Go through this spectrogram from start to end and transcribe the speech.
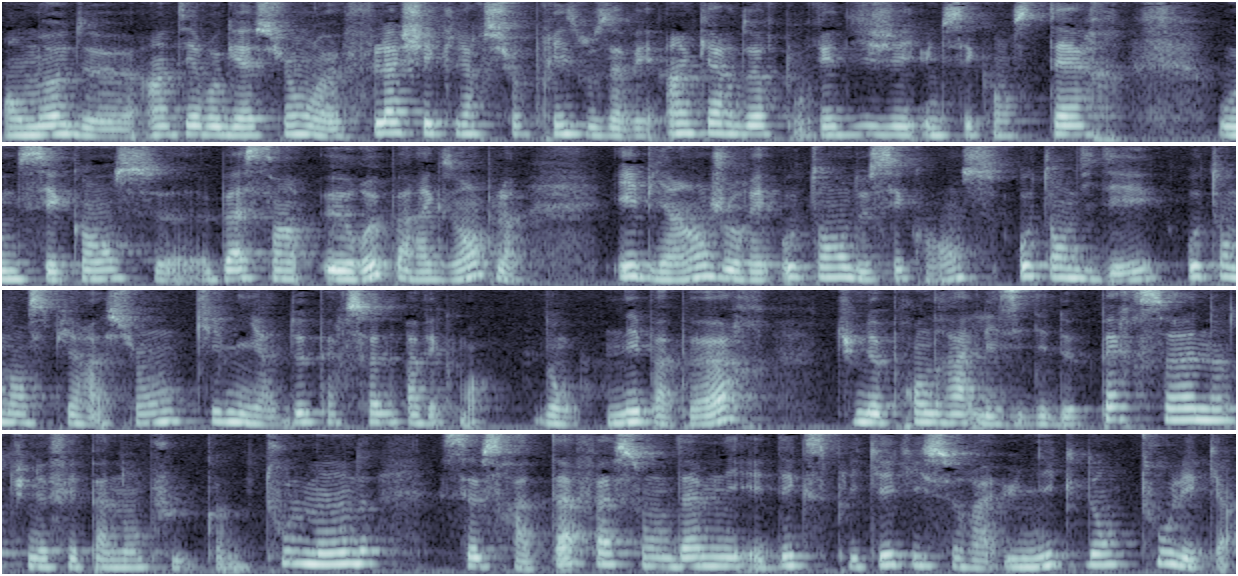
en mode euh, interrogation euh, flash éclair surprise, vous avez un quart d'heure pour rédiger une séquence terre ou une séquence euh, bassin heureux par exemple, eh bien j'aurai autant de séquences, autant d'idées, autant d'inspiration qu'il n'y a deux personnes avec moi. Donc n'aie pas peur, tu ne prendras les idées de personne, tu ne fais pas non plus comme tout le monde, ce sera ta façon d'amener et d'expliquer qui sera unique dans tous les cas.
